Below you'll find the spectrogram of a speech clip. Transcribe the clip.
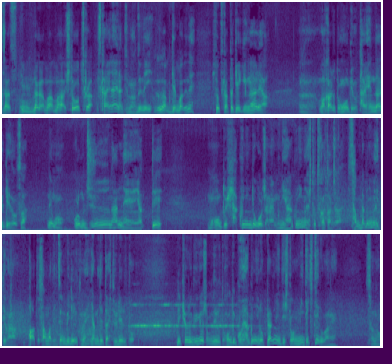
だから,、うん、だからまあまあ人を使使えないなんていうのは全然いい現場でね人使った経験がありゃ、うん、分かると思うけど大変だけどさでも俺も十何年やってもうほんと100人どころじゃないもう200人ぐらい人使ったんじゃない300人ぐらいってるかなパートさんまで全部入れるとね辞めてた人入れるとで協力業者も入れると本当に500人600人って人を見てきてるわねその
